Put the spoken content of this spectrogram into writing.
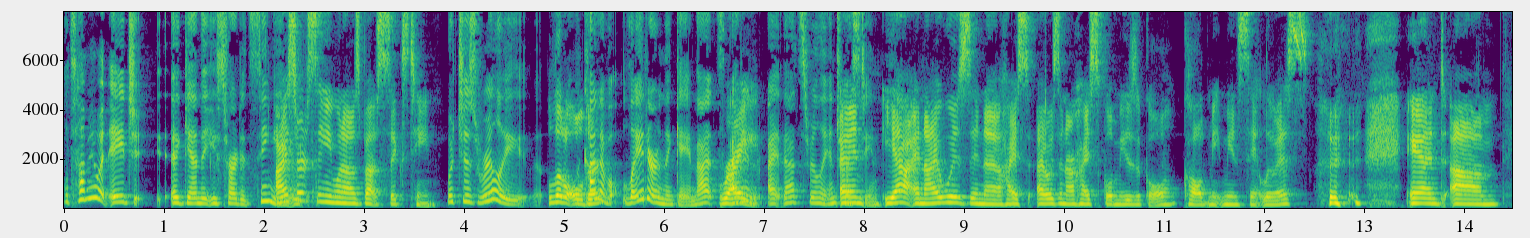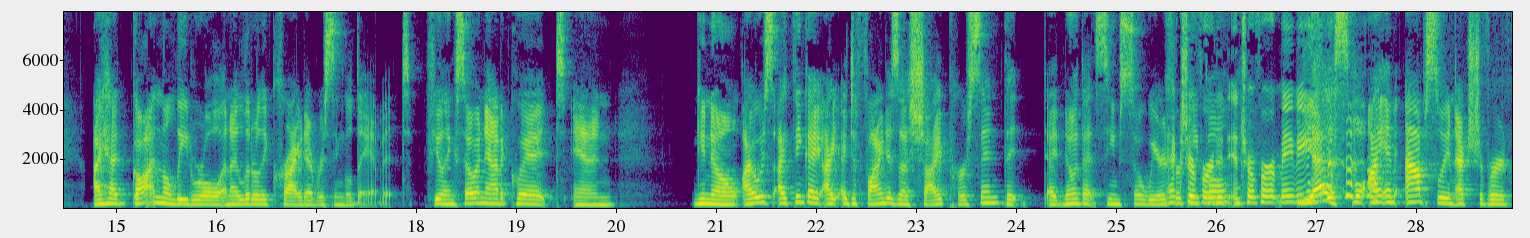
Well, tell me what age again that you started singing. I started singing when I was about 16, which is really a little older. kind of later in the game. That's Right. didn't- I, that's really and interesting. yeah, and I was in a high I was in our high school musical called Meet Me in St. Louis. and um I had gotten the lead role and I literally cried every single day of it, feeling so inadequate and you know, I was I think I I, I defined as a shy person that I know that seems so weird for people. Extroverted introvert, maybe. yes. Well, I am absolutely an extrovert,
